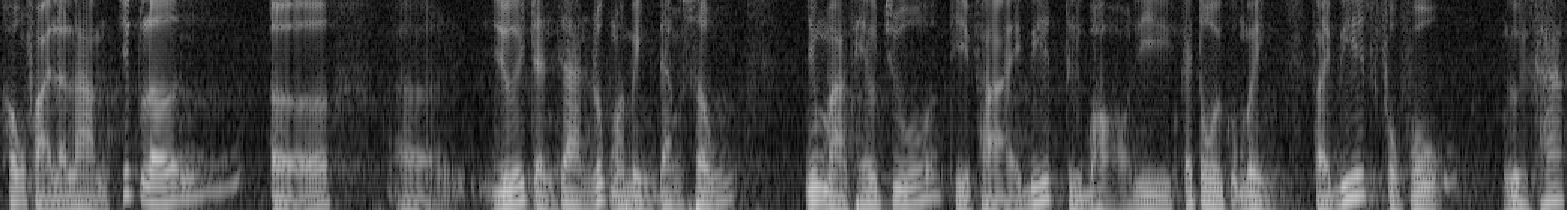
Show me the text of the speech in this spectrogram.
không phải là làm chức lớn ở uh, dưới trần gian lúc mà mình đang sống. Nhưng mà theo Chúa thì phải biết từ bỏ đi cái tôi của mình, phải biết phục vụ người khác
